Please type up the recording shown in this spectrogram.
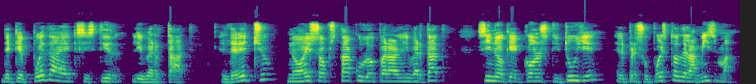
de que pueda existir libertad. El derecho no es obstáculo para la libertad, sino que constituye el presupuesto de la misma.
